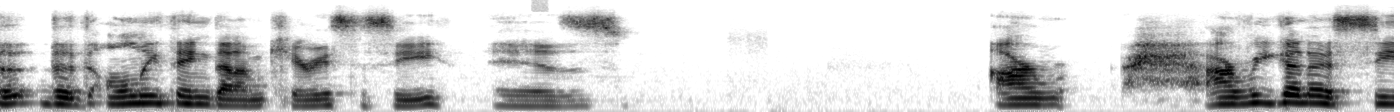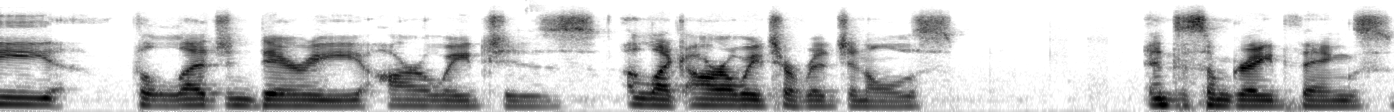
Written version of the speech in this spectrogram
the, the the only thing that i'm curious to see is are are we gonna see the legendary ROHs, like ROH originals, into some great things.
